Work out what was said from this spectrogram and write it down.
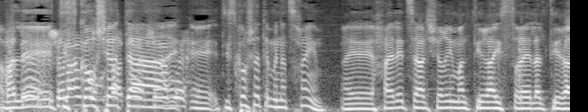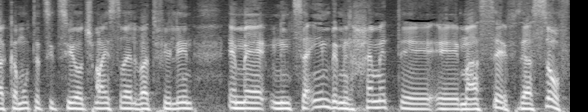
אבל אה, תזכור שאתה, אה, תזכור שאתם מנצחים. אה, חיילי צה"ל שרים על טירה ישראל, על טירה, כמות הציציות, שמע ישראל והתפילין, הם נמצאים במלחמת מאסף, זה הסוף.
